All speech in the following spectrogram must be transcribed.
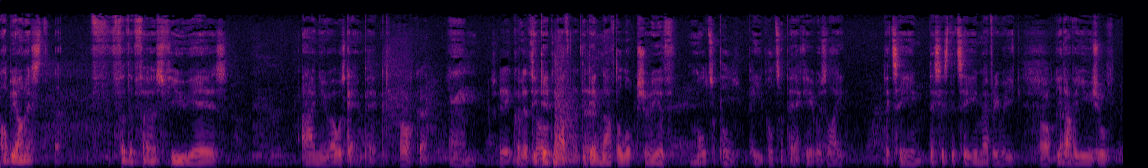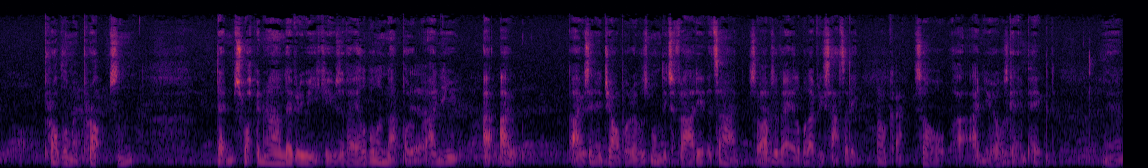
I'll be honest. For the first few years, I knew I was getting picked. Okay. Um, So you could have they didn't have the they didn't have the luxury of multiple people to pick. It was like the team. This is the team every week. Okay. You'd have a usual problem with props and them swapping around every week who's available and that. But Yeah. I knew I, I I was in a job where I was Monday to Friday at the time, so I was available every Saturday. Okay. So I, I knew I was getting picked. Um,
